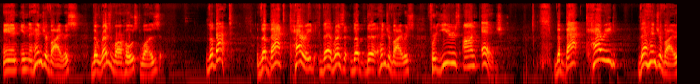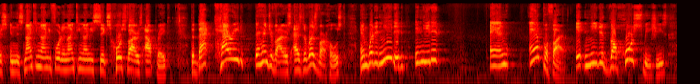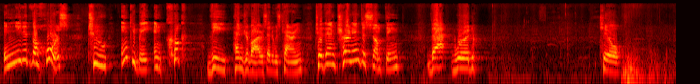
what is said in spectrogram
And in the Hendra virus, the reservoir host was the bat. The bat carried the, res- the, the Hendra virus for years on edge. The bat carried the Hendra virus in this 1994 to 1996 horse virus outbreak. The bat carried the Hendra virus as the reservoir host, and what it needed, it needed an amplifier. It needed the horse species, it needed the horse to incubate and cook the Hendra virus that it was carrying to then turn into something that would kill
